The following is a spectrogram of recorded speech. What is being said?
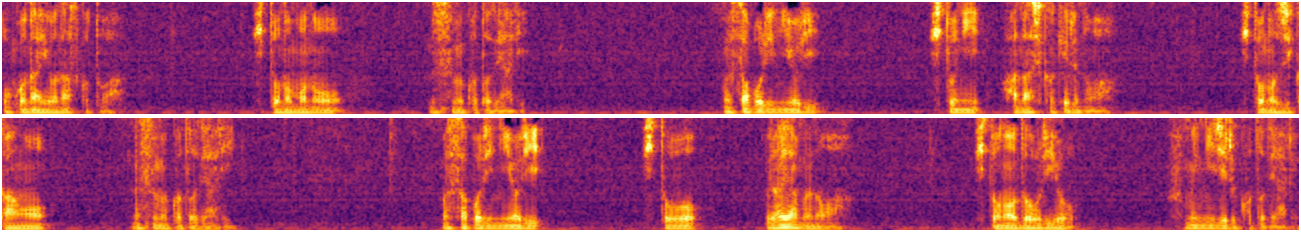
行いをなすことは人のものを盗むことでありむさぼりにより人に話しかけるのは人の時間を盗むことでありむさぼりにより人を羨むのは人の道理を踏みにじることである。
